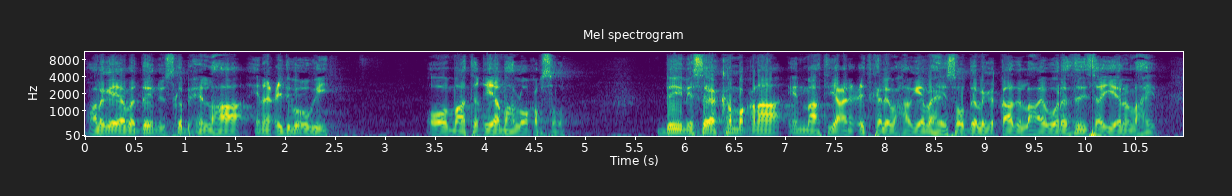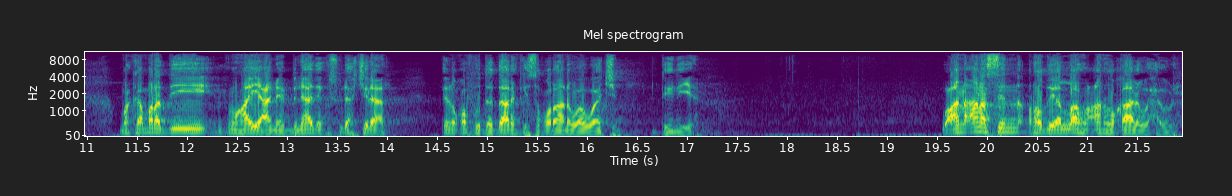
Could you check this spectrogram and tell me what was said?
Waxaa laga yaabaa daynu iska bixin lahaa inaan cidibo ogeyn oo maarata qiyaamaha loo qabsado dayn isaga ka maqnaa in maarata yani cid kale waxaa laga yaaba hayso dee laga qaadi lahaa warasadiisa ay yeelan lahayd marka mar haddii muxuu ahaa yani bini aadamka isku dhex jiraan inuu qofku dardaarankiisa qoraano waa waajib diiniya wa can anasin radia allaahu canhu qaala waxau ihi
